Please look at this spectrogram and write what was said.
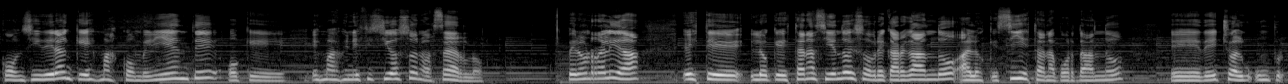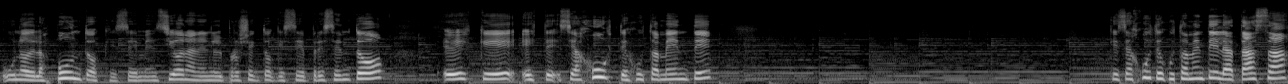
consideran que es más conveniente o que es más beneficioso no hacerlo. Pero en realidad este, lo que están haciendo es sobrecargando a los que sí están aportando. Eh, de hecho, uno de los puntos que se mencionan en el proyecto que se presentó es que este, se ajuste justamente que se ajuste justamente la tasa,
